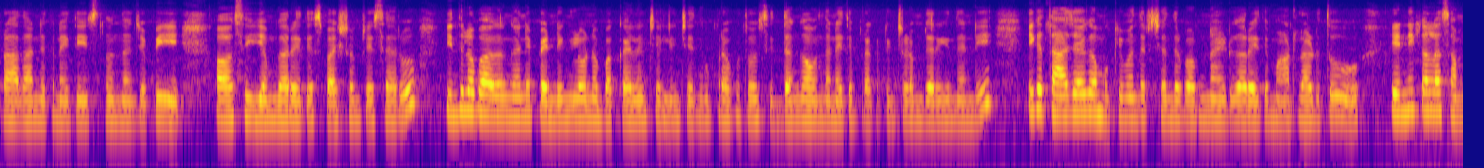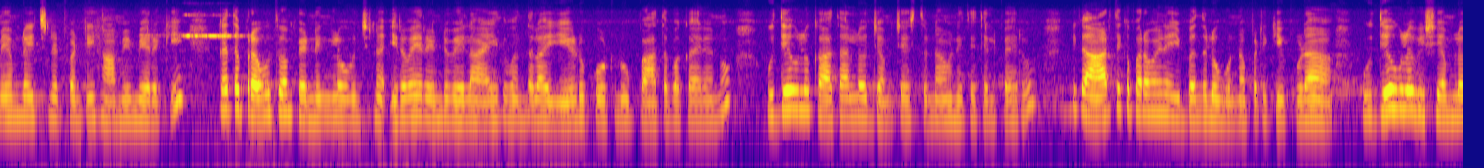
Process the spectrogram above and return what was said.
ప్రాధాన్యతనైతే ఇస్తుందని చెప్పి సీఎం గారు అయితే స్పష్టం చేశారు. ఇందులో భాగంగానే పెండింగ్లో ఉన్న బకాయిలను చెల్లించేందుకు ప్రభుత్వం సిద్ధంగా ఉందని అయితే ప్రకటించడం జరిగిందండి. ఇక తాజాగా ముఖ్యమంత్రి చంద్రబాబు నాయుడు గారు అయితే మాట్లాడుతూ ఎన్నికల సమయంలో ఇచ్చినటువంటి హామీ మేరకి గత ప్రభుత్వం పెండింగ్లో ఉంచిన ఇరవై రెండు వేల ఐదు వందల ఏడు కోట్లు పాత బకాయిలను ఉద్యోగుల ఖాతాల్లో జమ చేస్తున్నామని అయితే తెలిపారు. ఇక ఆర్థిక పరమైన ఇబ్బందులు ఉన్నప్పటికీ కూడా ఉద్యోగుల విషయంలో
